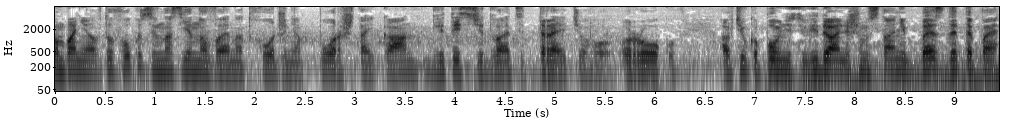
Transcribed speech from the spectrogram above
Компанія Автофокус і в нас є нове надходження Porsche Taycan 2023 року. Автівка повністю в ідеальнішому стані, без ДТП.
